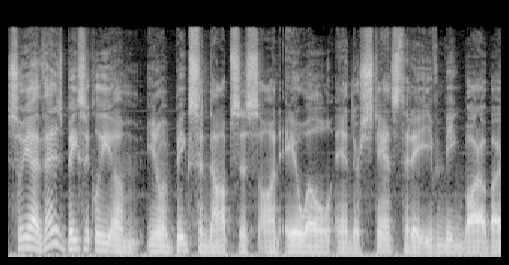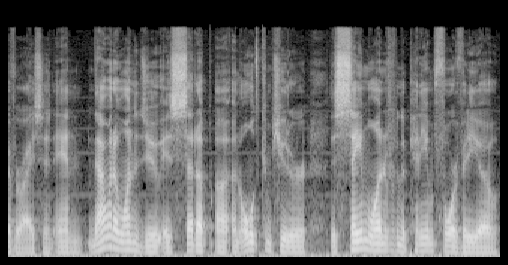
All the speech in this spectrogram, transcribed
so yeah, that is basically um, you know a big synopsis on AOL and their stance today, even being bought out by Verizon. And now what I want to do is set up uh, an old computer, the same one from the Pentium 4 video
